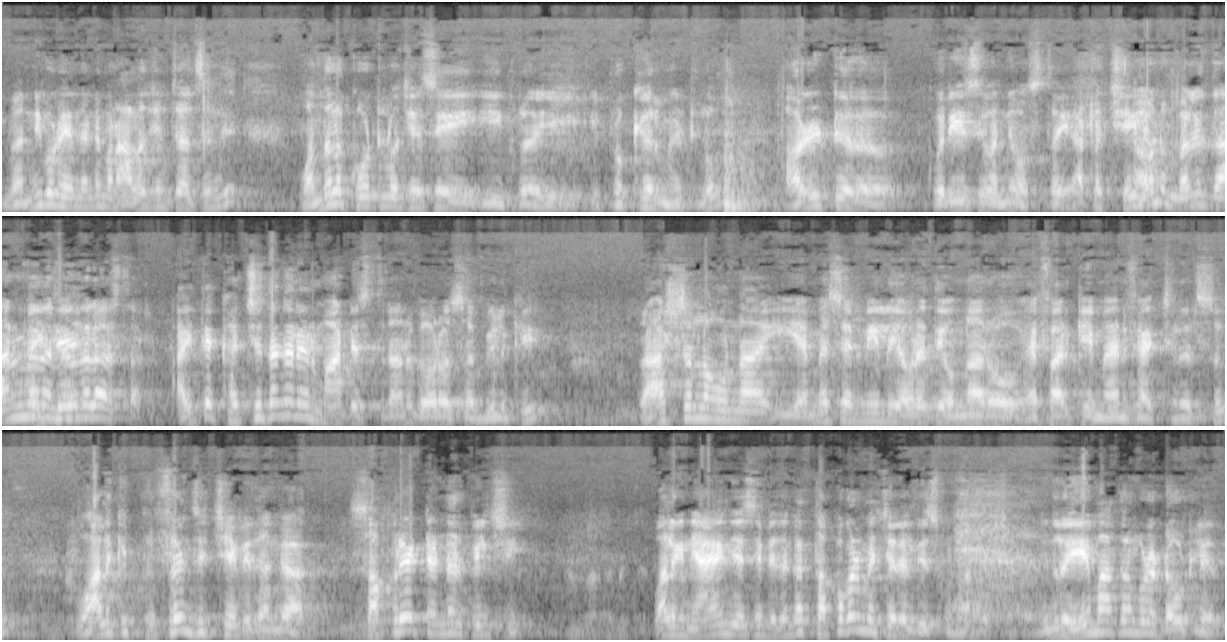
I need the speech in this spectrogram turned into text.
ఇవన్నీ కూడా ఏంటంటే మనం ఆలోచించాల్సింది వందల కోట్లలో చేసే ఈ ఈ- ప్రొక్యూర్మెంట్లో ఆడిట్ క్వరీస్ ఇవన్నీ వస్తాయి అట్లా మీద అయితే- ఖచ్చితంగా నేను మాటిస్తున్నాను గౌరవ సభ్యులకి. రాష్ట్రంలో ఉన్న ఈ ఎంఎస్ఎంఈలు ఎవరైతే ఉన్నారో ఎఫ్ఆర్కే మ్యానుఫ్యాక్చరర్స్ వాళ్ళకి ప్రిఫరెన్స్ ఇచ్చే విధంగా సపరేట్ టెండర్ పిలిచి వాళ్ళకి న్యాయం చేసే విధంగా తప్పకుండా మేము చర్యలు తీసుకున్నాం అధ్యక్ష. ఇందులో ఏ మాత్రం కూడా డౌట్ లేదు.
